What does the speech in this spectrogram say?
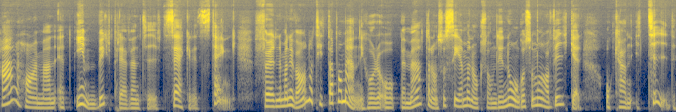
här har man ett inbyggt preventivt säkerhetstänk. För när man är van att titta på människor och bemöta dem så ser man också om det är något som avviker och kan i tid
